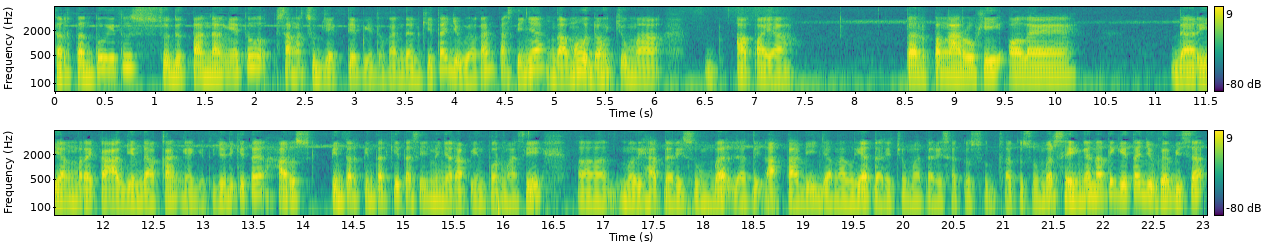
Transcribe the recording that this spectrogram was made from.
tertentu itu sudut pandangnya itu sangat subjektif gitu kan dan kita juga kan pastinya nggak mau dong cuma apa ya terpengaruhi oleh dari yang mereka agendakan kayak gitu. Jadi kita harus pintar-pintar kita sih menyerap informasi, eh, melihat dari sumber. Jadi ah, tadi jangan lihat dari cuma dari satu satu sumber sehingga nanti kita juga bisa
